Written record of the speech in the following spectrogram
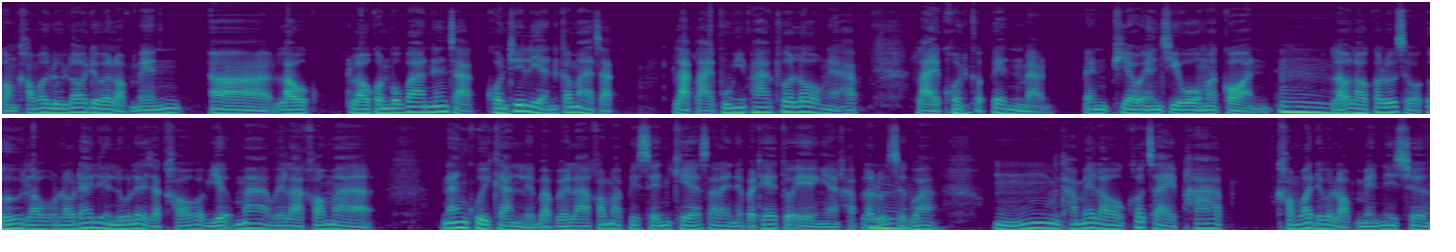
ของคำว่า rural development อ่าเราเราค้นพบว่าเนื่องจากคนที่เรียนก็มาจากหลากหลายภูมิภาคทั่วโลกเนะครับ หลายคนก็เป็นแบบ เป็นเพียว NGO มาก่อนอืมแล้วเราก็รู้สึกว่าเออเราเราได้เรียนรู้เลยจากเขาแบบเยอะมาก เวลาเขามานั่งคุยกันหรือแบบเวลาเขามา present case อะไรในประเทศตัวเองเนี่ยครับเรารู้สึกว่าอืมมันทำให้เราเข้าใจภาพคำว่า development ในเชิง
